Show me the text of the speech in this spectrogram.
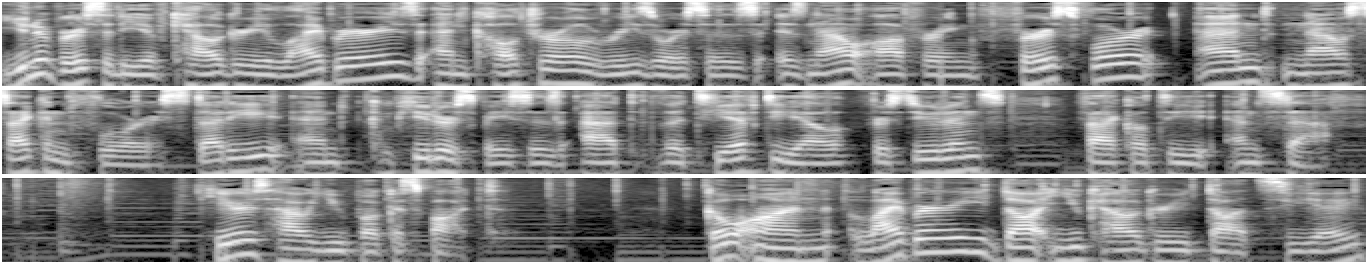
University of Calgary Libraries and Cultural Resources is now offering first floor and now second floor study and computer spaces at the TFDL for students, faculty, and staff. Here's how you book a spot. Go on library.ucalgary.ca,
